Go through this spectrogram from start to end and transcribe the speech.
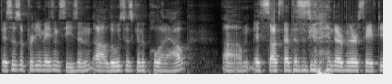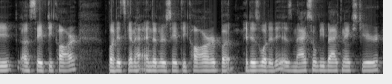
this is a pretty amazing season. Uh, Lewis is going to pull it out. Um, it sucks that this is going to end under safety, a safety car, but it's going to end under safety car. But it is what it is. Max will be back next year,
